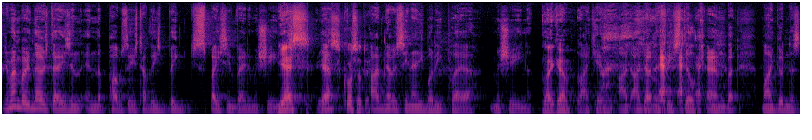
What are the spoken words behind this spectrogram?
you remember in those days in, in the pubs they used to have these big Space Invader machines. Yes, yes, of course I do. I've never seen anybody play a machine Like him. Like him, I, I don't know if he still can, but my goodness,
